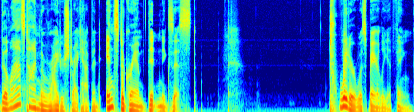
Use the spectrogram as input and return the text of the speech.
The last time the writer's strike happened, Instagram didn't exist. Twitter was barely a thing.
